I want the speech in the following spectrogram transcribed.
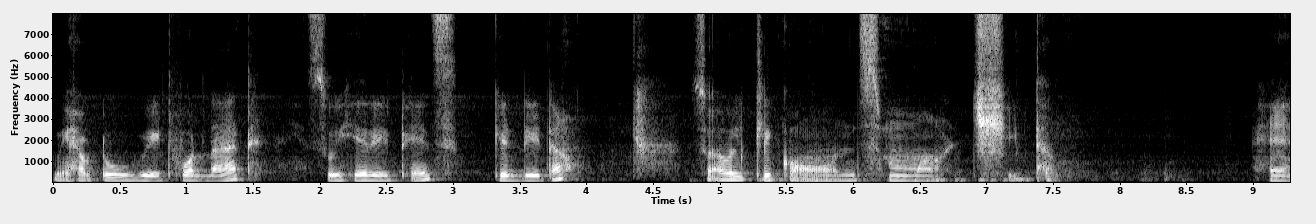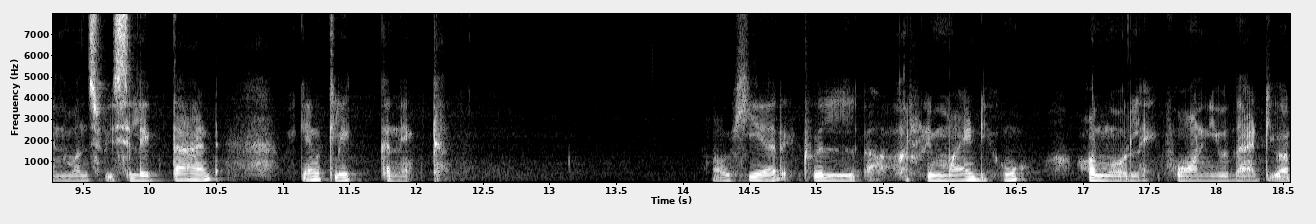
We have to wait for that. So here it is get data. So I will click on Smartsheet. And once we select that we can click connect. Now here it will remind you or more like warn you that you are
